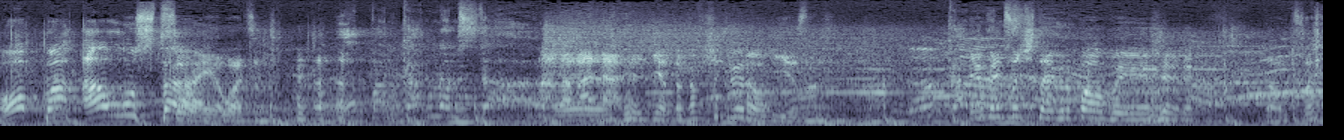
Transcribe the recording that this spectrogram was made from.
Опа, Аллу стайл. Хватит. Нет, только вчетвером есть. Я предпочитаю групповые танцы.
